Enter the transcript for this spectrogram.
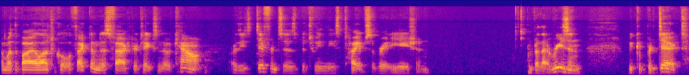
And what the biological effectiveness factor takes into account are these differences between these types of radiation. And for that reason, we could predict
